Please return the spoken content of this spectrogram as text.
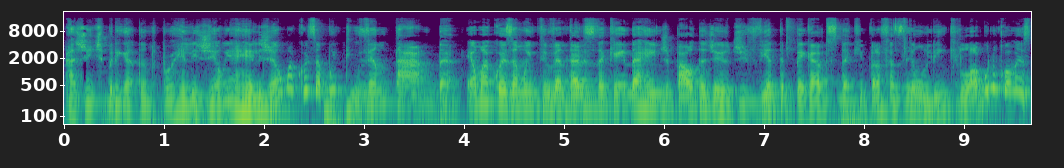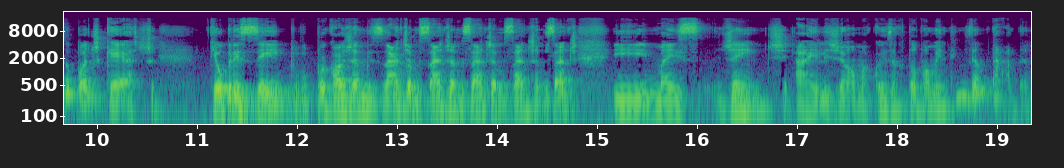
A gente briga tanto por religião e a religião é uma coisa muito inventada. É uma coisa muito inventada. Isso daqui ainda rende pauta de eu devia ter pegado isso daqui para fazer um link logo no começo do podcast. Que eu brisei por causa de amizade, amizade, amizade, amizade, amizade. E, mas, gente, a religião é uma coisa totalmente inventada.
